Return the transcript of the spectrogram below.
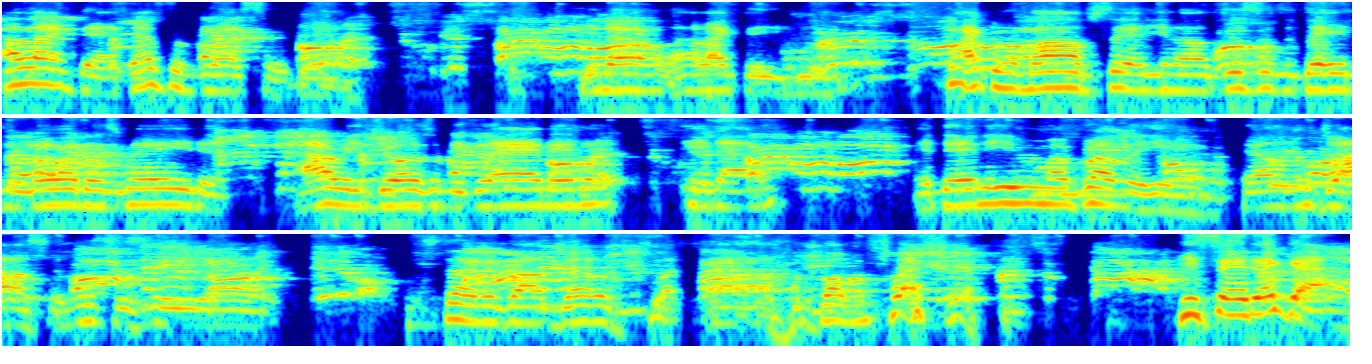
I like that. That's a blessing. man. You know, I like the, like my mom said, you know, this is the day the Lord has made and I rejoice and be glad in it, you know. And then even my brother here, Elvin Johnson, this is the uh, study about uh, Bubba Fletcher. He said that guy.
